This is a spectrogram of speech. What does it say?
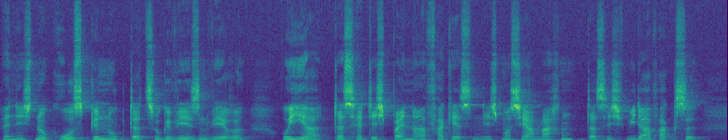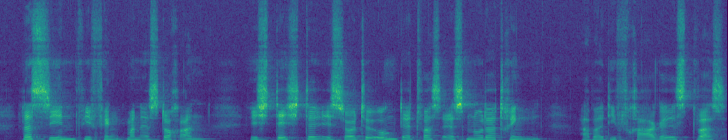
wenn ich nur groß genug dazu gewesen wäre. Oh ja, das hätte ich beinahe vergessen. Ich muss ja machen, dass ich wieder wachse. Lass sehen, wie fängt man es doch an. Ich dächte, ich sollte irgendetwas essen oder trinken. Aber die Frage ist was?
